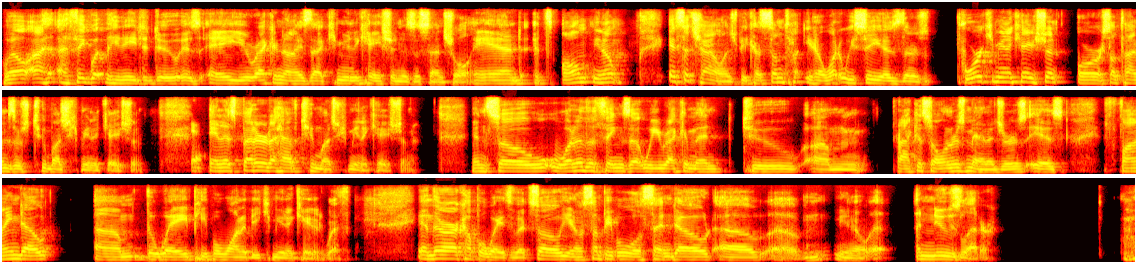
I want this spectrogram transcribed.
Well, I, I, think what they need to do is a you recognize that communication is essential, and it's all you know. It's a challenge because sometimes you know what we see is there's poor communication or sometimes there's too much communication. Yeah. And it's better to have too much communication. And so, one of the things that we recommend to um, practice owners, managers is find out um, the way people want to be communicated with. And there are a couple ways of it. So, you know, some people will send out, uh, um, you know, a, a newsletter.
